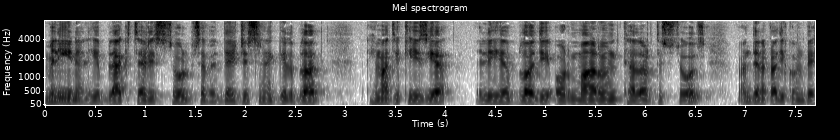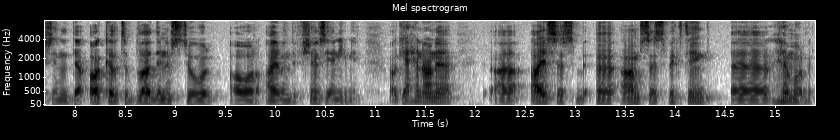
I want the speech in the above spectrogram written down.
melena اللي هي black tarry stool بسبب الدايجيشن حق ال blood hematochezia اللي هي bloody or maroon colored stools عندنا قد يكون ال patient عنده occult blood in stool or iron deficiency anemia okay الحين أنا I am suspecting hemorrhage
